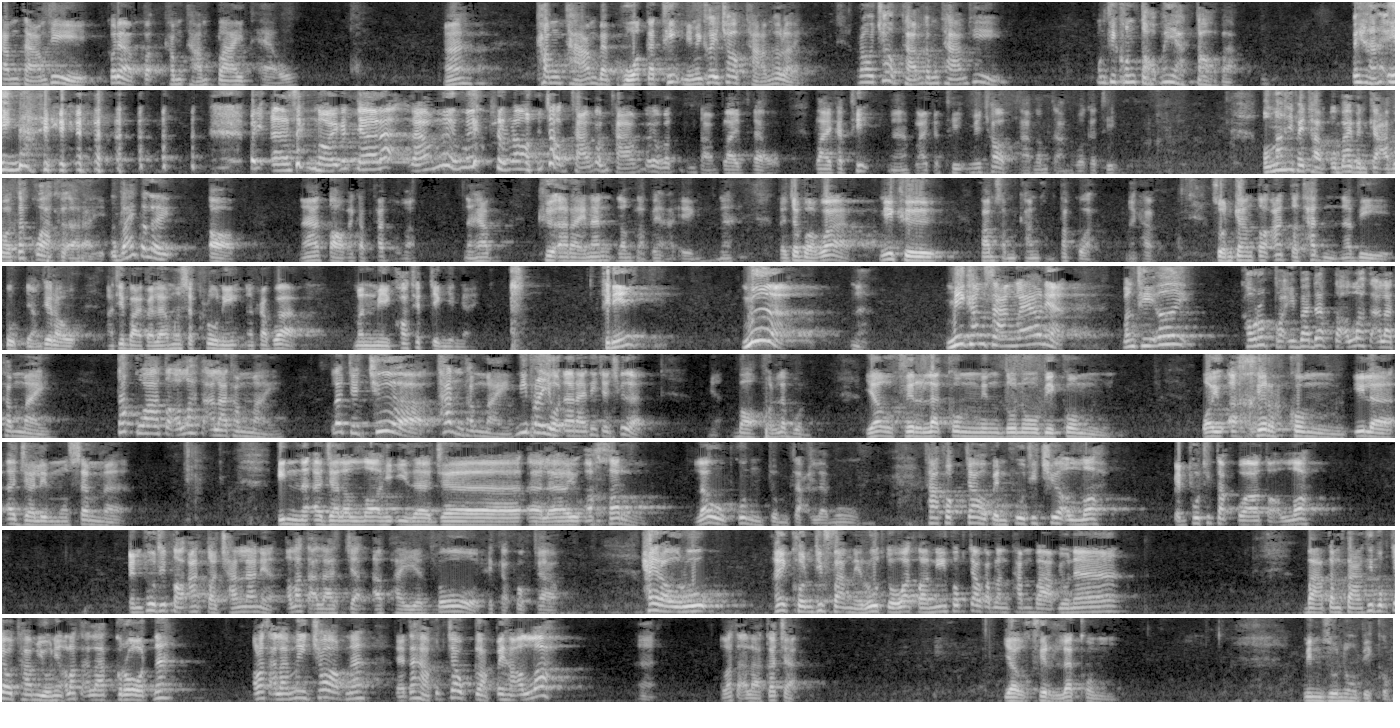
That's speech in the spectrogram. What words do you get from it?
คำถามที่เขาเรียกคำถามปลายแถวอะคำถามแบบหัวกะทินี่ไม่ค่อยชอบถามเท่าไหร่ เราชอบถามคำถามที่บางทีคนตอบไม่อยากตอบอะ ไปหาเองได้ ไปอ่านสักหน่อยก็เจอแล้วนะไม่ไม่เราชอบถามคำถามก็เรียกว่าคำถามปลายแถวปลายกะทินะปลายกะทิไม่ชอบถามคำถามหัวกะทิอุมัรที่ไปถามอุบัยเป็นกาบอตะกวาคืออะไร อุบัยก็เลยตอบนะตอบไปกับท่านอุมัรนะครับ คืออะไรนั้นลองกลับไปหาเองนะแต่จะบอกว่านี่คือความสำคัญของตะกวานะครับ ส่วนการต่ออัตต่อท่านนบีพูดอย่างที่เราอธิบายไปแล้วเมื่อสักครู่นี้นะครับว่ามันมีข้อเท็จจริงยังไง ทีนี้เมื่อมีคำสั่งแล้วเนี่ย บางทีเอ้ยเคารพต่ออิบาดัตต่ออัลลอฮฺตะลาทำไมตักวาต่ออัลลอฮฺตะลาทำไม แล้วจะเชื่อท่านทำไม มีประโยชน์อะไรที่จะเชื่อ บอกผลบุญยักฟิรละคุมมินดุนูบิคุม วยุอัคิรคุมอิลาอัจลิมุซัมมาอินนอัจลัลลอฮิอิซาจาลายุอัครลาคุนตุมตะลามูถ้าพวกเจ้าเป็นผู้ที่เชื่ออัลลอฮ์เป็นผู้ที่ตักวาต่ออัลลอฮ์เป็นผู้ที่ต่ออัตต่อฉันแล้วเนี่ยอัลลอฮ์ตาลาจะอภัยโทษให้กับพวกเจ้า ให้เรารู้ให้คนที่ฟังเนี่ยรู้ตัวว่าตอนนี้พวกเจ้ากำลังทำบาปอยู่นะ บาปต่าง ๆ ที่พวกเจ้าทำอยู่เนี่ยอัลลอฮ์ตาลาโกรธนะอัลลอฮ์ตาลาไม่ชอบนะ แต่ถ้าหากพวกเจ้ากลับไปหาอัลลอฮ์อัลลอฮ์ตะลาก็จะยักฟิรละคุมมินซุนูบิคุม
